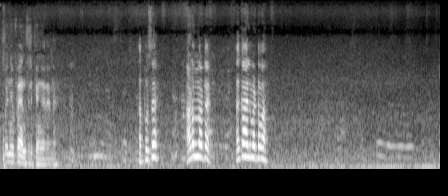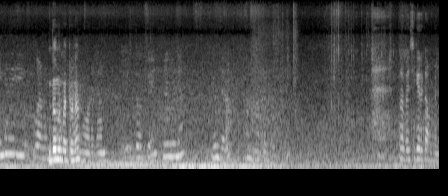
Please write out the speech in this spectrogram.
ഇപ്പൊ ഞാൻ ഫാൻസ് എടുക്കാൻ കയറിയല്ലേ അപ്പൊ സേ അവിടെ നിന്നോട്ടെ. ആ കാലും ഇതൊന്നും പറ്റൂല? പ്രവേശിക്കൊരു കമ്മൽ.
